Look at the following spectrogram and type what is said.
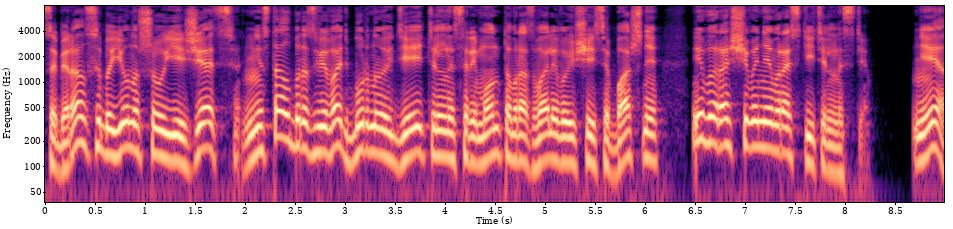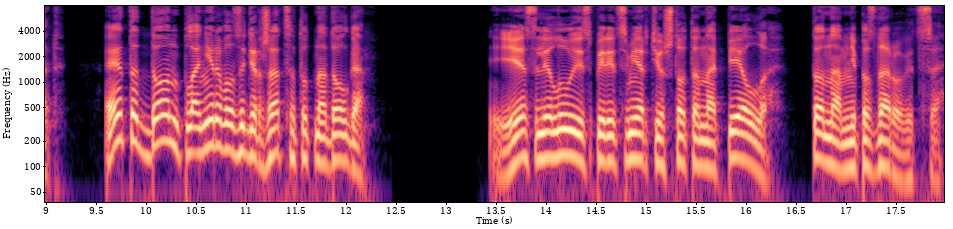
Собирался бы юноша уезжать, не стал бы развивать бурную деятельность с ремонтом разваливающейся башни и выращиванием растительности. Нет, этот Дон планировал задержаться тут надолго. Если Луис перед смертью что-то напел, то нам не поздоровится.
